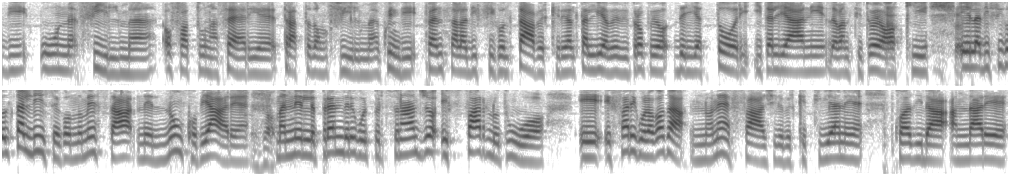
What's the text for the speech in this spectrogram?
di un film, ho fatto una serie tratta da un film, quindi pensa alla difficoltà, perché in realtà lì avevi proprio proprio degli attori italiani davanti ai tuoi ah, occhi certo. e la difficoltà lì secondo me sta nel non copiare, esatto. ma nel prendere quel personaggio e farlo tuo e, e fare quella cosa non è facile perché ti viene quasi da andare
